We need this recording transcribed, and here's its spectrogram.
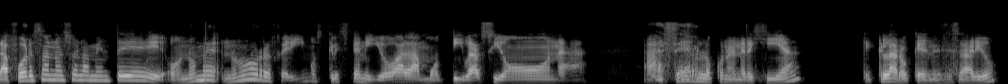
la fuerza no es solamente, o no, me, no nos referimos, Cristian y yo, a la motivación, a, hacerlo con energía, que claro que es necesario,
